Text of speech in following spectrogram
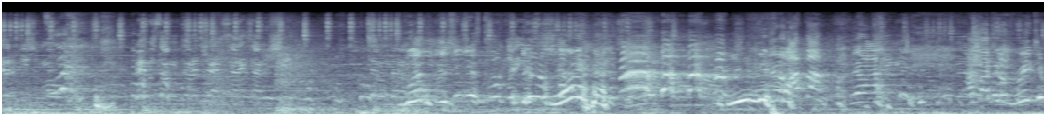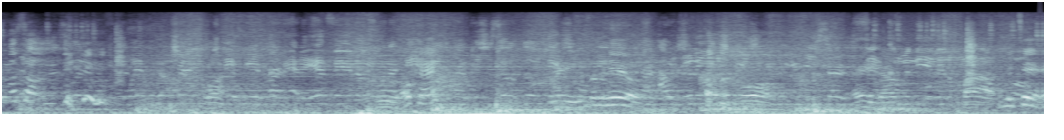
That'll be some more. Baby's talking contracts, I ain't talking shit. Tell them that I'm What did you just fucking do? Yeah. you missed. Yo, I thought, yo, I, I thought you was reaching for something. Okay. Three, some heels. Four. There you go. Five. Give me ten.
